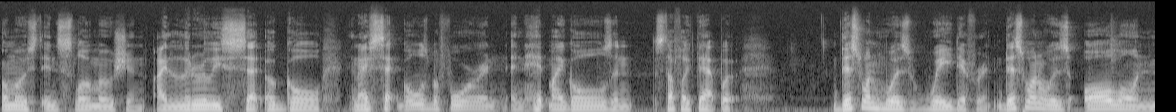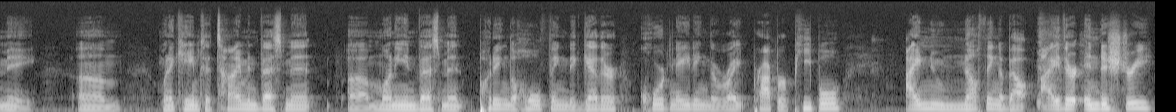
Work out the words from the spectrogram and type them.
almost in slow motion. I literally set a goal, and I've set goals before and, and hit my goals and stuff like that, but this one was way different. This one was all on me. Um, when it came to time investment, uh, money investment, putting the whole thing together, coordinating the right proper people, I knew nothing about either industry,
